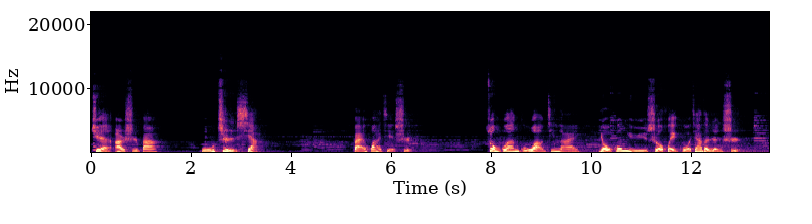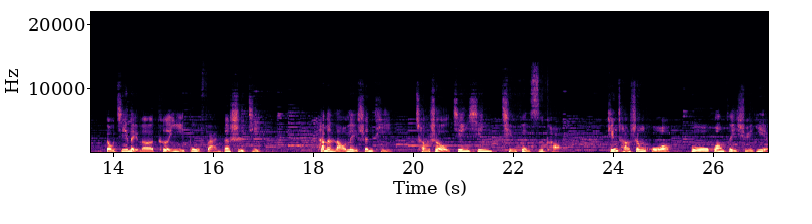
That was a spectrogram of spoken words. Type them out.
卷二十八，吴志下。白话解释：纵观古往今来，有功于社会国家的人士，都积累了特异不凡的事迹。他们劳累身体，承受艰辛，勤奋思考，平常生活不荒废学业，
